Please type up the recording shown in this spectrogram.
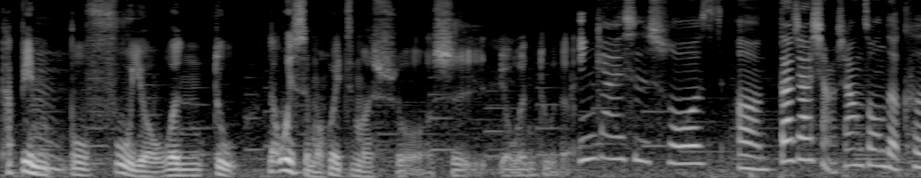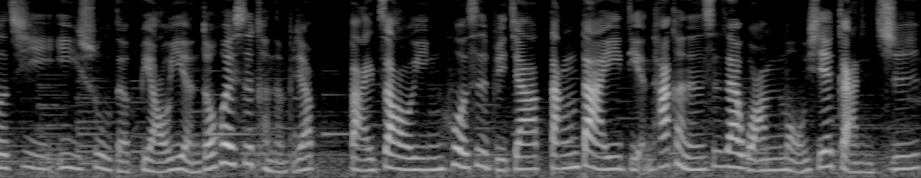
它并不富有温度。嗯、那为什么会这么说是有温度的？应该是说，呃，大家想象中的科技艺术的表演都会是可能比较白噪音，或是比较当代一点。它可能是在玩某一些感知，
